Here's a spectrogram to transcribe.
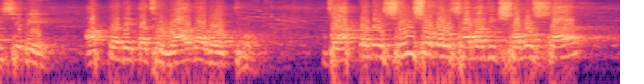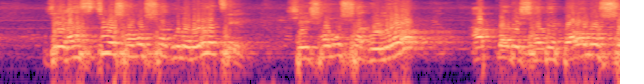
হিসেবে আপনাদের কাছে ওয়াদাবদ্ধ। যে আপনাদের সেই সকল সামাজিক সমস্যা, যে রাষ্ট্রীয় সমস্যাগুলো রয়েছে, সেই সমস্যাগুলো আপনাদের সাথে পরামর্শ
